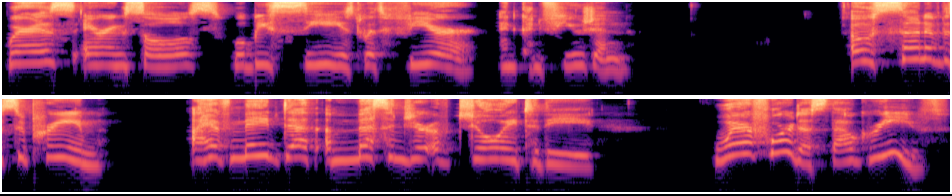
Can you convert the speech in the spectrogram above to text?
whereas erring souls will be seized with fear and confusion. O Son of the Supreme, I have made death a messenger of joy to thee. Wherefore dost thou grieve?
